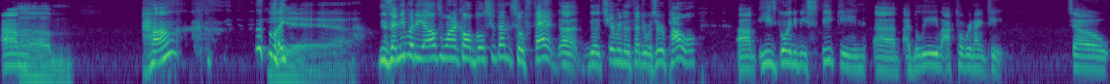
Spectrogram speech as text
Um, um huh? like, yeah. Does anybody else want to call bullshit then? So Fed, uh, the chairman of the Federal Reserve, Powell, um, he's going to be speaking, uh, I believe, October 19th. So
